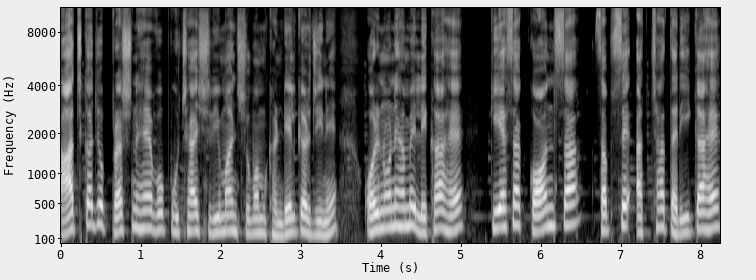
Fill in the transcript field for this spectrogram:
आज का जो प्रश्न है, वो पूछा है श्रीमान शुभम खंडेलकर जी ने और इन्होंने हमें लिखा है कि ऐसा कौन सा सबसे अच्छा तरीका है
